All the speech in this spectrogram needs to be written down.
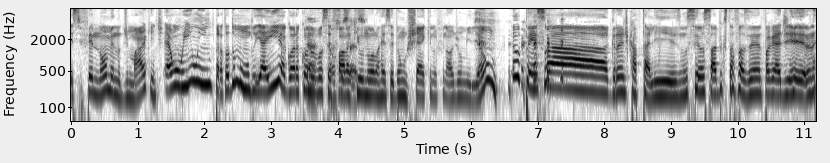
esse fenômeno de marketing é um win-win pra todo mundo. E aí, agora quando É, você é um fala sucesso. que o Nolan recebeu um cheque no final de um milhão, eu penso, ah, grande capitalismo, o senhor sabe o que está fazendo pra ganhar dinheiro, né,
